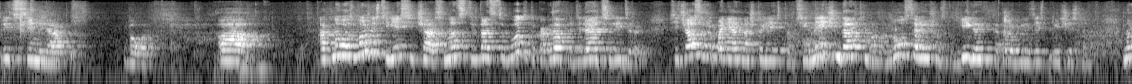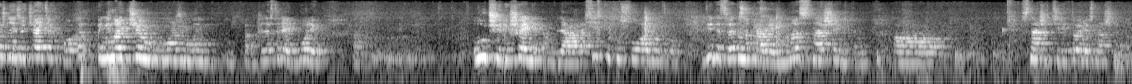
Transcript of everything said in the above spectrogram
37 миллиардов долларов. А, окно возможностей есть сейчас. 17-19 год это когда определяются лидеры. Сейчас уже понятно, что есть там CNH Industry, no Solutions, другие игроки, которые были здесь перечислены. Нужно изучать их опыт, понимать, чем можем мы предоставлять более а, лучшие решения там, для российских условий, двигаться в этом направлении. У нас с нашей, там, а, с нашей территорией, с нашим там,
